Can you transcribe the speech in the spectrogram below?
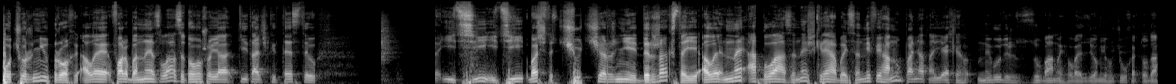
почорнів трохи, але фарба не злазить, того що я ті тачки тестив. І ці, і ті, бачите, чуть чорніє держак стає, але не облазе, не шкрябається, ніфіга. Ну, понятно, якщо не будеш з зубами гвоздем його чухати туди.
